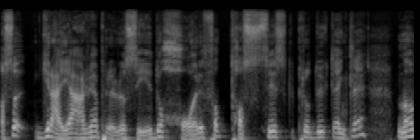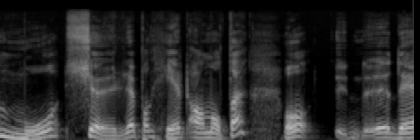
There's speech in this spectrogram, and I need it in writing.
altså, Greia er, som jeg prøver å si, du har et fantastisk produkt, egentlig, men han må kjøre det på en helt annen måte. Og øh, det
